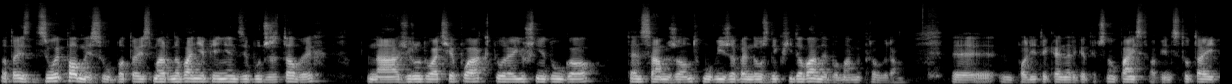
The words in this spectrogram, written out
no to jest zły pomysł, bo to jest marnowanie pieniędzy budżetowych na źródła ciepła, które już niedługo ten sam rząd mówi, że będą zlikwidowane, bo mamy program y, politykę energetyczną państwa. Więc tutaj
